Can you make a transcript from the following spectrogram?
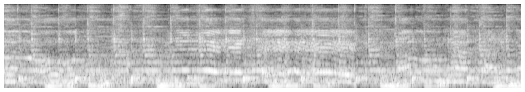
Hãy subscribe cho kênh Ghiền Mì Gõ Để không bỏ lỡ những video hấp dẫn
